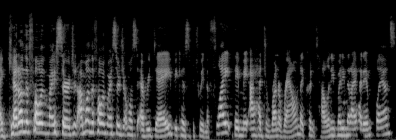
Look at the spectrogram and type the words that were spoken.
I get on the phone with my surgeon. I'm on the phone with my surgeon almost every day because between the flight, they made I had to run around. I couldn't tell anybody mm-hmm. that I had implants.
